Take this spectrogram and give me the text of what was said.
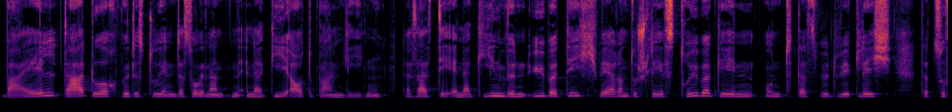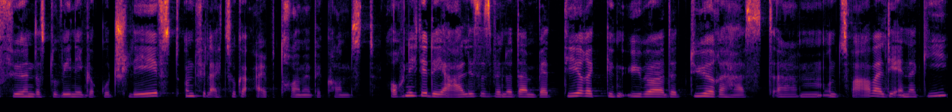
weil dadurch würdest du in der sogenannten Energieautobahn liegen. Das heißt, die Energien würden über dich, während du schläfst, drüber gehen und das würde wirklich dazu führen, dass du weniger gut schläfst und vielleicht sogar Albträume bekommst. Auch nicht ideal ist es, wenn du dein Bett direkt gegenüber der Türe hast. Ähm, und zwar, weil die Energie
